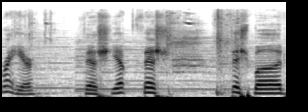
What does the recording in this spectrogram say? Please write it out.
right here. Fish. Yep, fish. Fish bud.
